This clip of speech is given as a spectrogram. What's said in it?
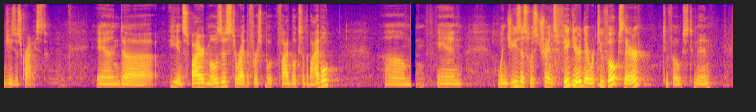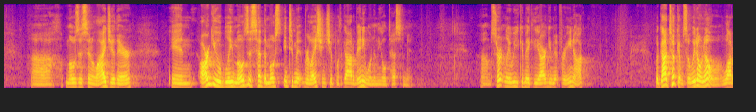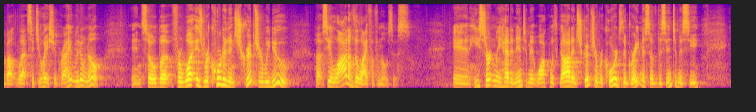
Jesus Christ. And uh, he inspired Moses to write the first book, five books of the Bible. Um, and when Jesus was transfigured, there were two folks there, two folks, two men, uh, Moses and Elijah there. And arguably, Moses had the most intimate relationship with God of anyone in the Old Testament. Um, certainly, we can make the argument for Enoch. But God took him, so we don't know a lot about that situation, right? We don't know. And so, but for what is recorded in Scripture, we do uh, see a lot of the life of Moses. And he certainly had an intimate walk with God, and Scripture records the greatness of this intimacy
